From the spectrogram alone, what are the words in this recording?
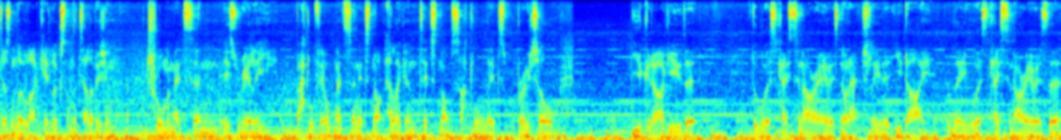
Doesn't look like it looks on the television. Trauma medicine is really battlefield medicine. It's not elegant, it's not subtle, it's brutal. You could argue that the worst case scenario is not actually that you die. The worst case scenario is that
